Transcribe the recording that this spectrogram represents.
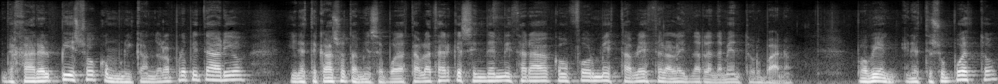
dejar el piso comunicándolo al propietario y en este caso también se puede establecer que se indemnizará conforme establece la ley de arrendamiento urbano. Pues bien, en este supuesto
